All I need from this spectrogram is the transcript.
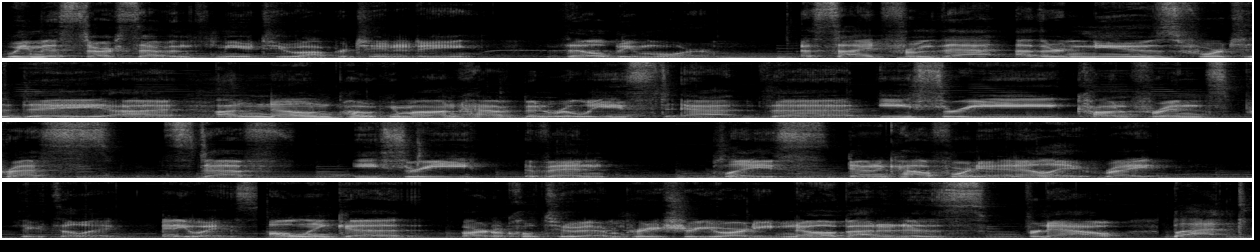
We missed our seventh Mewtwo opportunity. There'll be more. Aside from that, other news for today, uh, Unown Pokemon have been released at the E3 conference press stuff, E3 event place down in California, in LA, right? I think it's LA. Anyways, I'll link a article to it. I'm pretty sure you already know about it as for now. But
